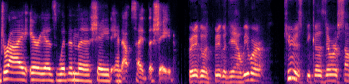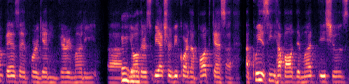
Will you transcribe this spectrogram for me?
dry areas within the shade and outside the shade. Pretty good, pretty good. Yeah, we were curious because there were some pens that were getting very muddy. Uh, mm-hmm. The others, we actually recorded a podcast, a, a quizzing about the mud issues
